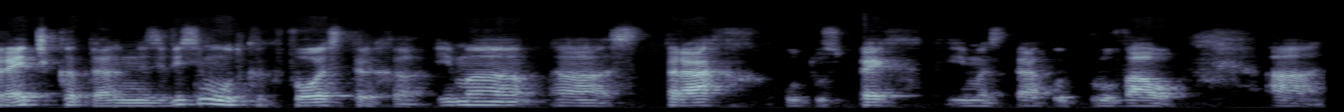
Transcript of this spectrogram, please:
пречката, независимо от какво е страха. Има а, страх от успех, има страх от провал. А,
